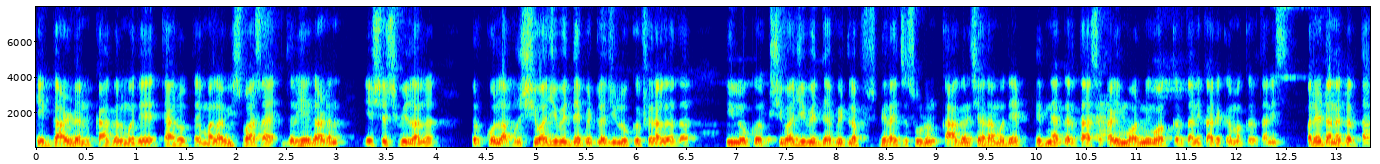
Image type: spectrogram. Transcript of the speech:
एक गार्डन कागलमध्ये तयार होतंय. मला विश्वास आहे जर हे गार्डन यशस्वी झालं तर कोल्हापूर शिवाजी विद्यापीठला जी लोक फिरायला जातात ती लोक शिवाजी विद्यापीठला फिरायचं सोडून कागल शहरामध्ये फिरण्याकरता सकाळी मॉर्निंग वॉक करता आणि कार्यक्रमाकरता आणि पर्यटनाकरता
